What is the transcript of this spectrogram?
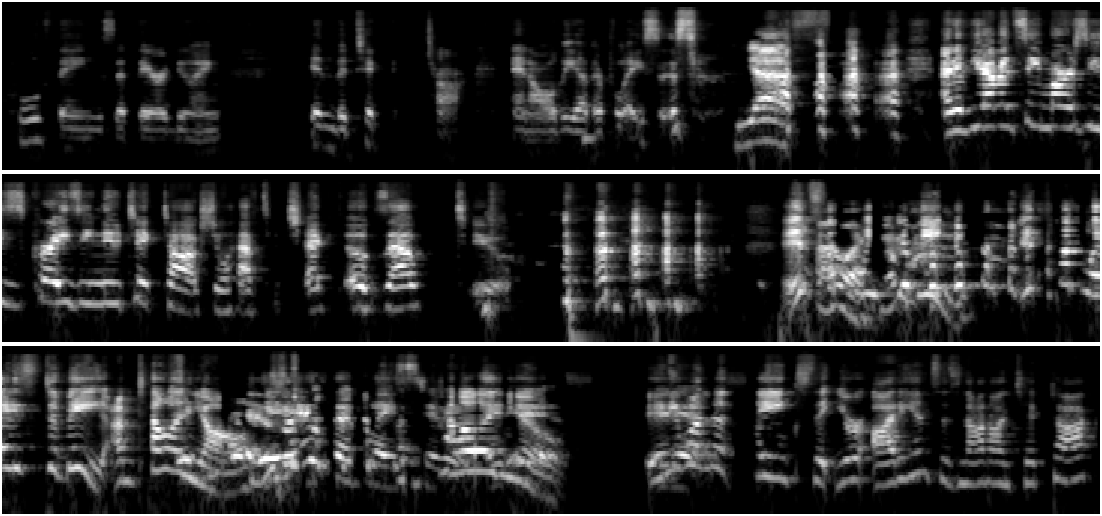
cool things that they're doing in the TikTok and all the other places. Yes. and if you haven't seen Marcy's crazy new TikToks, you'll have to check those out too. It's the like place to be. It's the place to be. I'm telling it y'all. Is. It is the place to I'm be. Telling it you. Anyone that thinks that your audience is not on TikTok,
